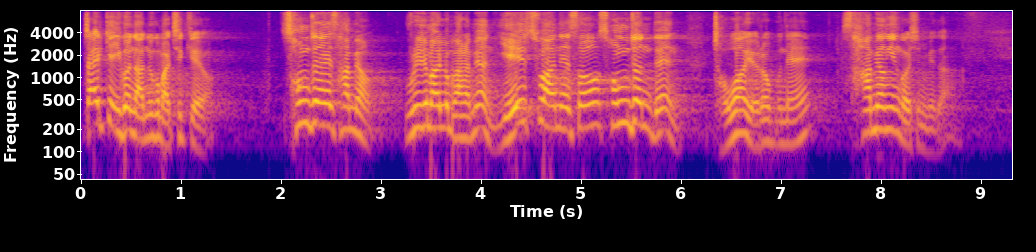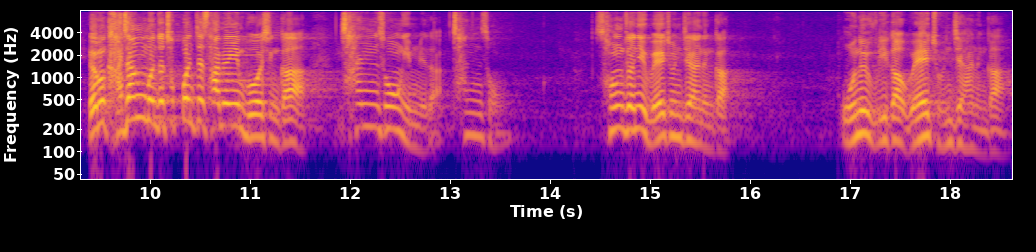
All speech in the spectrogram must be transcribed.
짧게 이거 나누고 마칠게요. 성전의 사명, 우리 말로 말하면 예수 안에서 성전된 저와 여러분의 사명인 것입니다. 여러분 가장 먼저 첫 번째 사명이 무엇인가? 찬송입니다. 찬송. 성전이 왜 존재하는가? 오늘 우리가 왜 존재하는가?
